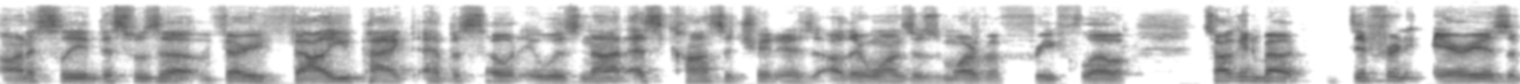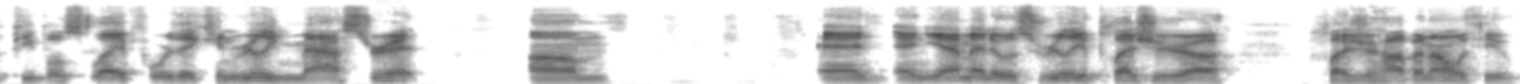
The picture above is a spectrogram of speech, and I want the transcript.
honestly, this was a very value packed episode. It was not as concentrated as other ones. It was more of a free flow, talking about different areas of people's life where they can really master it. Um, and and yeah, man, it was really a pleasure uh, pleasure hopping on with you.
